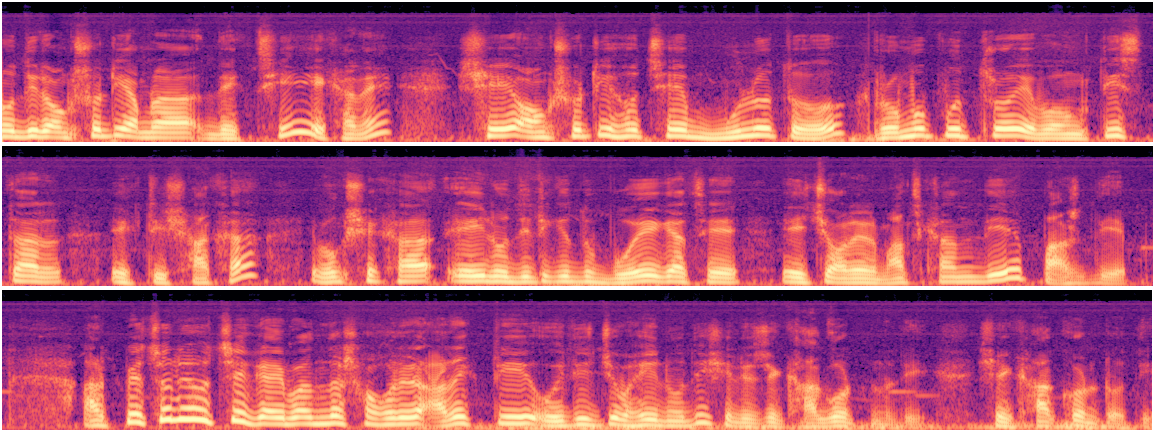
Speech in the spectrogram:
নদীর অংশটি আমরা দেখছি এখানে সে অংশটি হচ্ছে মূলত ব্রহ্মপুত্র এবং তিস্তার একটি শাখা এবং শেখা এই নদীটি কিন্তু বয়ে গেছে এই চরের মাঝখান দিয়ে, পাশ দিয়ে। আর পেছনে হচ্ছে গাইবান্ধা শহরের আরেকটি ঐতিহ্যবাহী নদী, সেটি হচ্ছে ঘাগট নদী, সেই ঘাগট নদী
